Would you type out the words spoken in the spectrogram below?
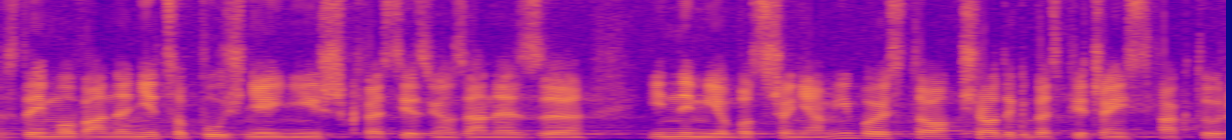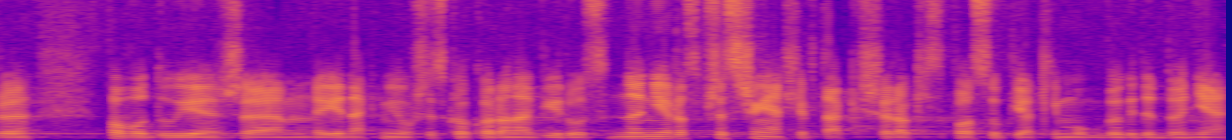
zdejmowane nieco później niż kwestie związane z innymi obostrzeniami, bo jest to środek bezpieczeństwa, który powoduje, że jednak mimo wszystko koronawirus no nie rozprzestrzenia się w tak szeroki sposób, jaki mógłby, gdyby nie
